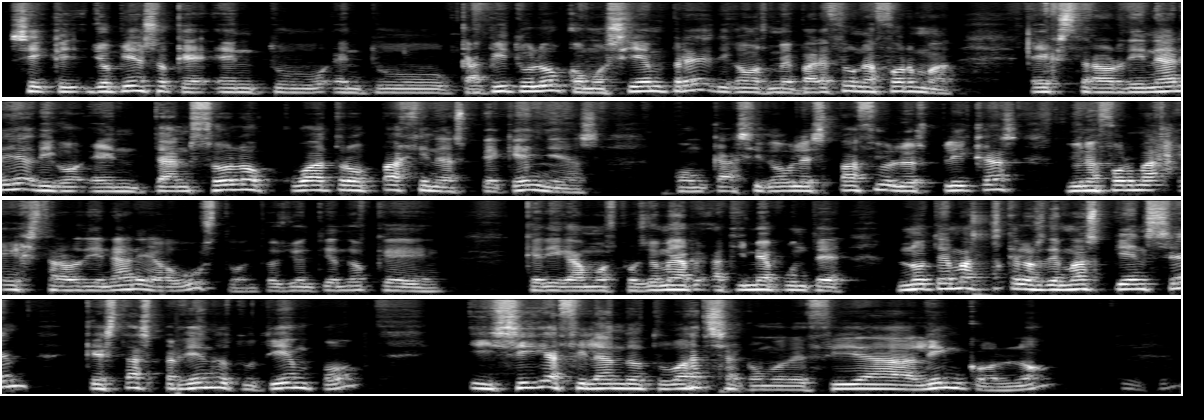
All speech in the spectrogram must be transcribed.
Sí, que yo pienso que en tu, en tu capítulo, como siempre, digamos, me parece una forma extraordinaria. Digo, en tan solo cuatro páginas pequeñas, con casi doble espacio, lo explicas de una forma extraordinaria, Augusto. Entonces yo entiendo que, que digamos, pues yo me, aquí me apunté, no temas que los demás piensen que estás perdiendo tu tiempo y sigue afilando tu hacha, como decía Lincoln, ¿no?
